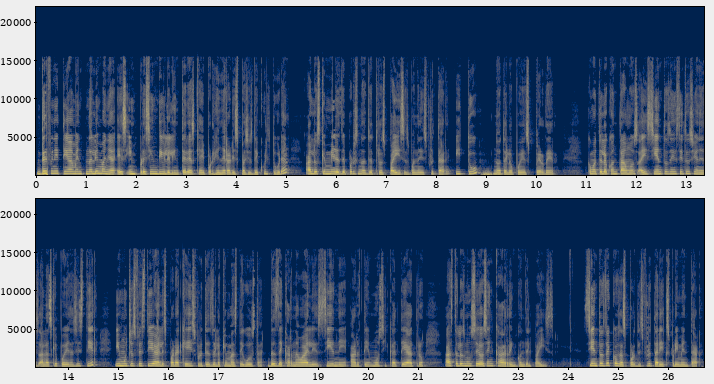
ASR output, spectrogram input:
Definitivamente en Alemania es imprescindible el interés que hay por generar espacios de cultura a los que miles de personas de otros países van a disfrutar y tú no te lo puedes perder. Como te lo contamos, hay cientos de instituciones a las que puedes asistir y muchos festivales para que disfrutes de lo que más te gusta, desde carnavales, cine, arte, música, teatro, hasta los museos en cada rincón del país. Cientos de cosas por disfrutar y experimentar,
